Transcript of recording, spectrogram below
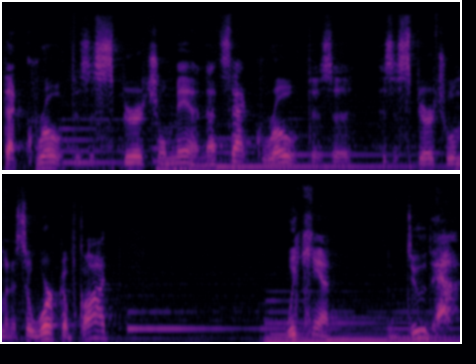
that growth as a spiritual man. That's that growth as a as a spiritual woman. It's a work of God. We can't do that.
